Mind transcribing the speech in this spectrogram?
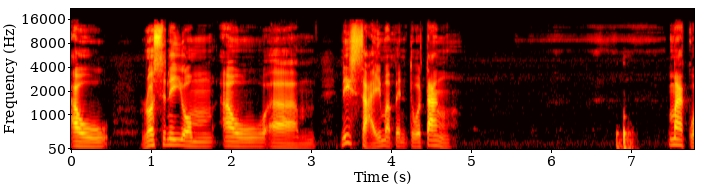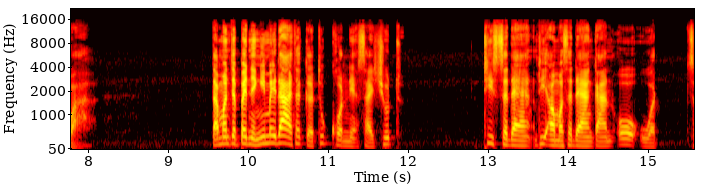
เอารสนิยมเอาเอนิสัยมาเป็นตัวตั้งมากกว่า แต่มันจะเป็นอย่างนี้ไม่ได้ถ้าเกิดทุกคนเนี่ยใส่ชุดที่แสดงที่เอามาแสดงการโอ้อวดส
